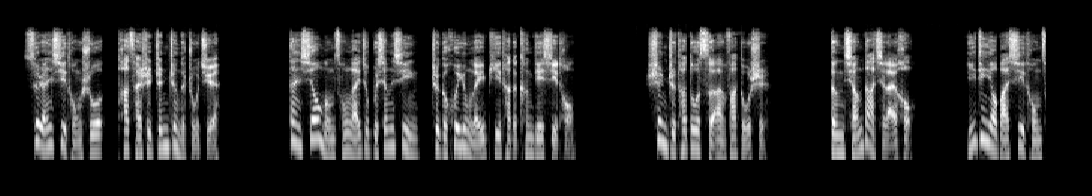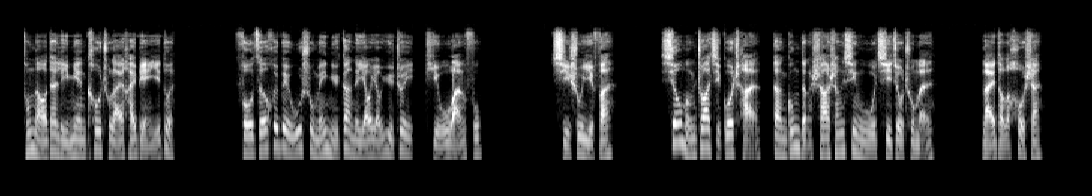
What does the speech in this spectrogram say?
虽然系统说他才是真正的主角，但萧猛从来就不相信这个会用雷劈他的坑爹系统。甚至他多次暗发毒誓，等强大起来后，一定要把系统从脑袋里面抠出来，海扁一顿。否则会被无数美女干得摇摇欲坠，体无完肤。洗漱一番，萧猛抓起锅铲、弹弓等杀伤性武器就出门，来到了后山。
